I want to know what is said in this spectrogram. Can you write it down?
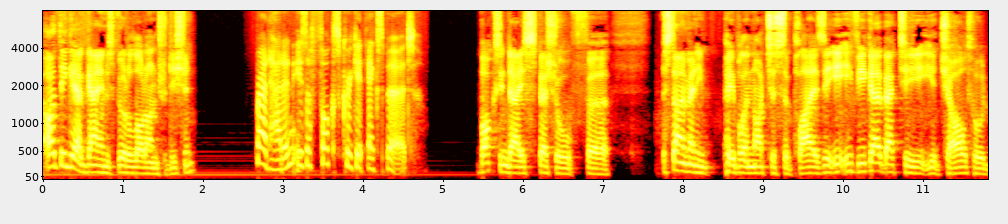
I think our game's built a lot on tradition. Brad Haddin is a Fox cricket expert. Boxing Day is special for so many people are not just the players. If you go back to your childhood,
